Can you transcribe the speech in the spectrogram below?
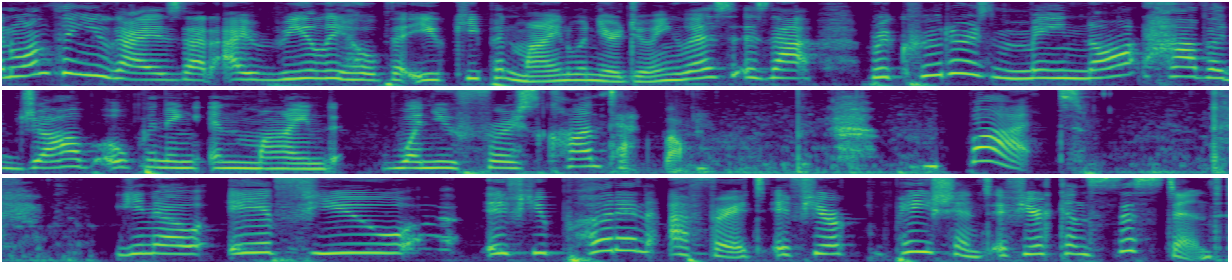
And one thing, you guys, that I really hope that you keep in mind when you're doing this is that recruiters may not have a job opening in mind when you first contact them. But you know if you if you put in effort if you're patient, if you're consistent,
